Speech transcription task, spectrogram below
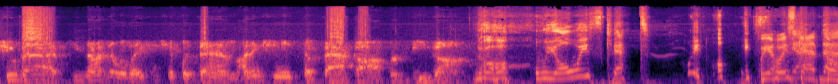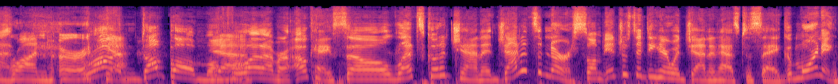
too bad. He's not in a relationship with them. I think she needs to back off or be gone. Oh, we always get. We always, we always get, that. the run or Run, yeah dump them, Yeah. whatever. Okay, so let's go to Janet. Janet's a nurse, so I'm interested to hear what Janet has to say. Good morning.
